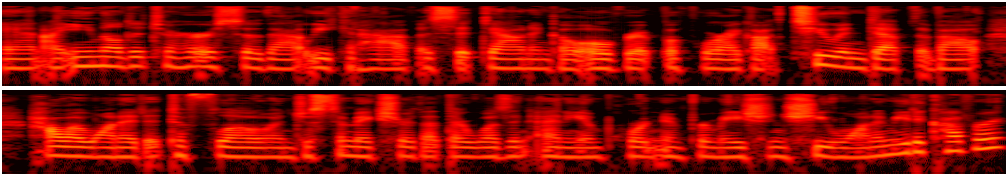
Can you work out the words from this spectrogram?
And I emailed it to her so that we could have a sit down and go over it before I got too in depth about how I wanted it to flow and just to make sure that there wasn't any important information she wanted me to cover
